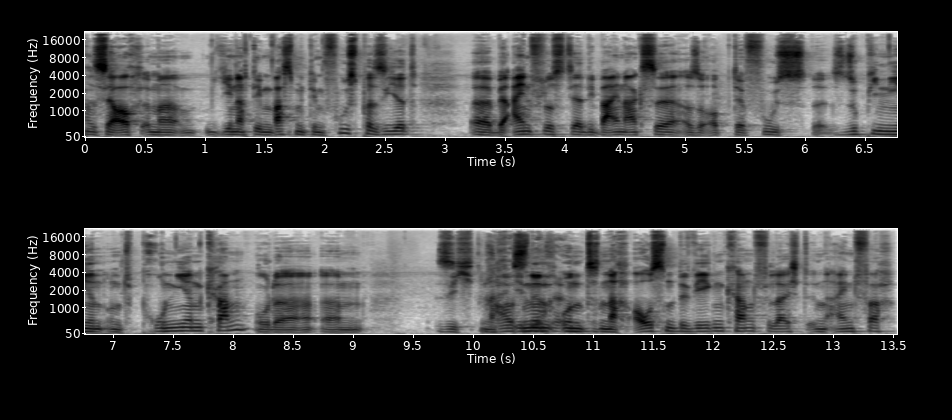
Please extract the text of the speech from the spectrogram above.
das ist ja auch immer, je nachdem, was mit dem Fuß passiert, äh, beeinflusst ja die Beinachse, also ob der Fuß äh, supinieren und pronieren kann oder ähm, sich nach, nach innen nach und nach außen bewegen kann, vielleicht in einfach.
